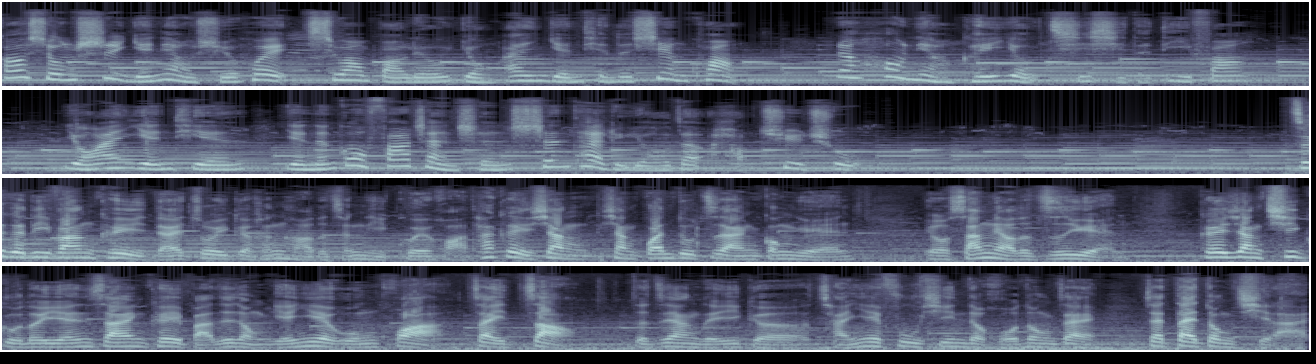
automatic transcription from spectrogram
高雄市野鸟学会希望保留永安盐田的现况，让候鸟可以有栖息的地方，永安盐田也能够发展成生态旅游的好去处。这个地方可以来做一个很好的整体规划，它可以像像关渡自然公园有赏鸟的资源。可以像七股的盐山，可以把这种盐业文化再造的这样的一个产业复兴的活动再再带动起来。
